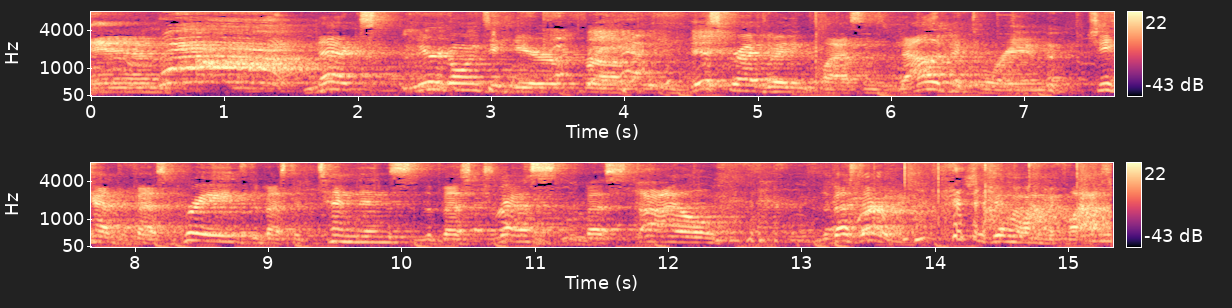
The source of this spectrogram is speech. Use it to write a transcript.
And next, we're going to hear from this graduating class's valedictorian. She had the best grades, the best attendance, the best dress, the best style, the best everything. She's the only one in the class.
